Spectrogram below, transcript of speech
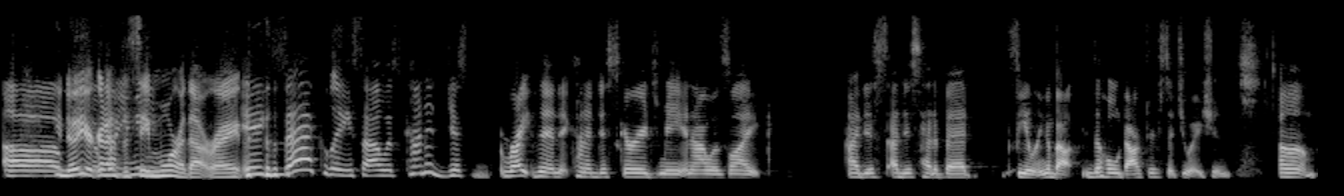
Uh, you know you're you know, gonna have to see more of that, right? exactly. So I was kind of just right then. It kind of discouraged me, and I was like, I just I just had a bad feeling about the whole doctor situation. Um,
